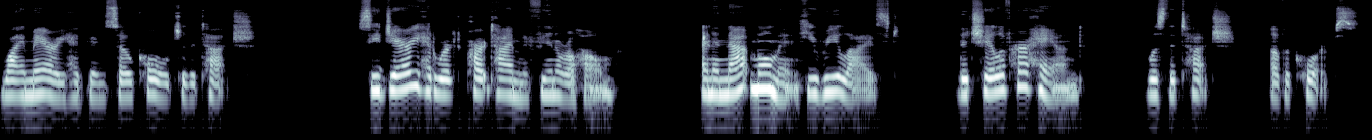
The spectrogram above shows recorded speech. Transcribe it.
why Mary had been so cold to the touch. See, Jerry had worked part time in a funeral home, and in that moment he realized the chill of her hand was the touch of a corpse.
